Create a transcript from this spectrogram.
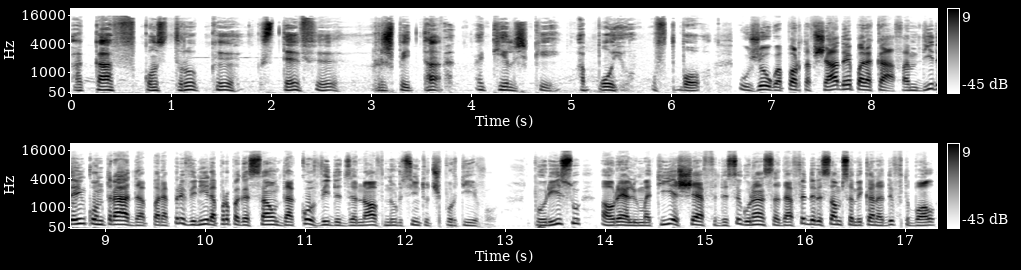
a CAF considerou que, que se deve respeitar aqueles que apoiam o futebol. O jogo à porta fechada é para a CAF, a medida encontrada para prevenir a propagação da Covid-19 no recinto desportivo. Por isso, Aurélio Matias, chefe de segurança da Federação Moçambicana de Futebol,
